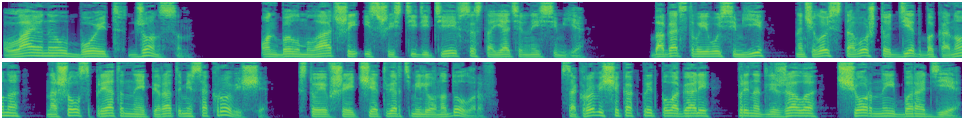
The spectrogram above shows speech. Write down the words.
Лайонел Бойд Джонсон. Он был младший из шести детей в состоятельной семье. Богатство его семьи началось с того, что дед Баканона нашел спрятанное пиратами сокровище, стоившее четверть миллиона долларов. Сокровище, как предполагали, принадлежало «черной бороде»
